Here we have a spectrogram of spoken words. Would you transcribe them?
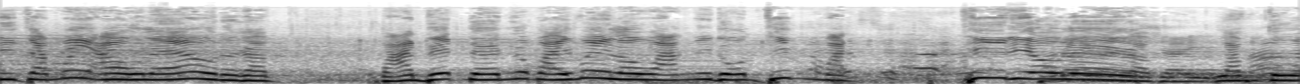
นี่จะไม่เอาแล้วนะครับปานเพชรเดินเข้าไปไม่ระวังนี่โดนทิ่มหมัดที่เดียวเลยครับลำตัว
